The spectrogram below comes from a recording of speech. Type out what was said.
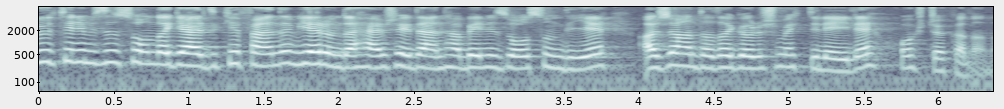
Bültenimizin sonuna geldik efendim. Yarın da her şeyden haberiniz olsun diye ajandada görüşmek dileğiyle. Hoşçakalın.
